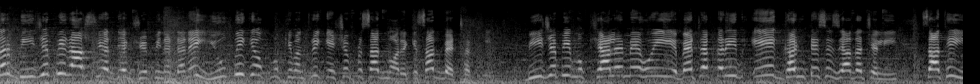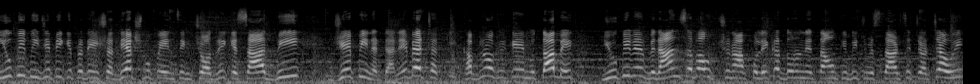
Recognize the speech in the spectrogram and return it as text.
उधर बीजेपी राष्ट्रीय अध्यक्ष जेपी नड्डा ने यूपी के उप मुख्यमंत्री केशव प्रसाद मौर्य के साथ बैठक की। बीजेपी मुख्यालय में हुई ये बैठक करीब एक घंटे से ज़्यादा चली। साथ ही यूपी बीजेपी के प्रदेश अध्यक्ष भूपेन्द्र सिंह चौधरी के साथ भी जेपी नड्डा ने बैठक की। खबरों के मुताबिक यूपी में विधानसभा उपचुनाव को लेकर दोनों नेताओं के बीच विस्तार से चर्चा हुई।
